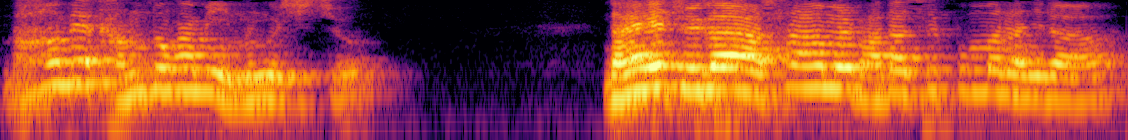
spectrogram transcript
마음의 감동함이 있는 것이죠. 나의 죄가 사함을 받았을 뿐만 아니라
